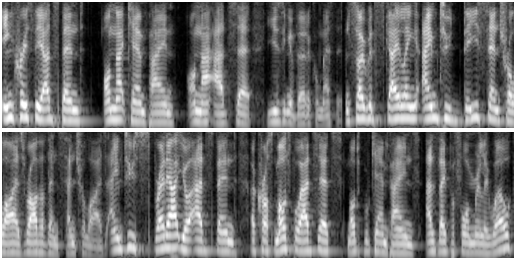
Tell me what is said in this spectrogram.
increase the ad spend on that campaign, on that ad set, using a vertical method. And so with scaling, aim to decentralize rather than centralize. Aim to spread out your ad spend across multiple ad sets, multiple campaigns as they perform really well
